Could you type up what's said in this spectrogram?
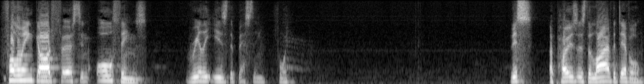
Following God first in all things really is the best thing for you. This opposes the lie of the devil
